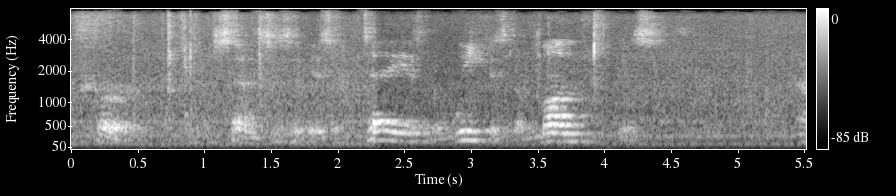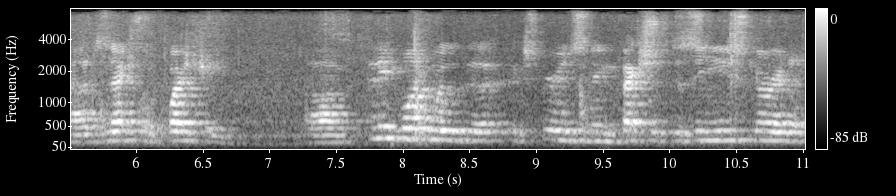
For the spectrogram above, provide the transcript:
occur? Sense, is it, is it a day, is it a week, is it a month, is, Uh, It's an excellent question. Um, Anyone with uh, experience in infectious disease care to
